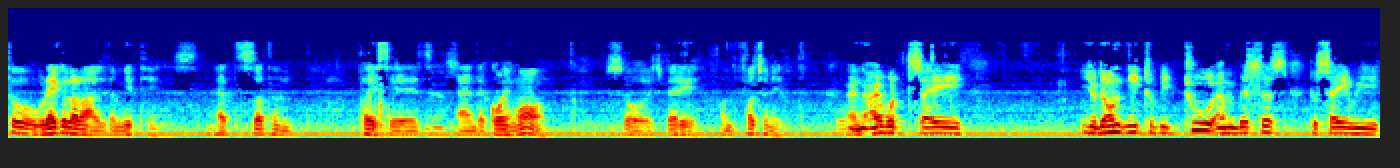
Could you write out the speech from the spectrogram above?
to regularize the meetings at certain places Yes. and going on. So it's very unfortunate. And I would say you don't need to be too ambitious to say we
